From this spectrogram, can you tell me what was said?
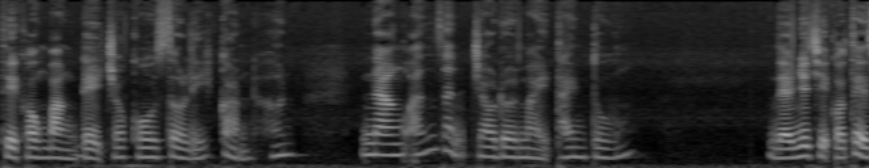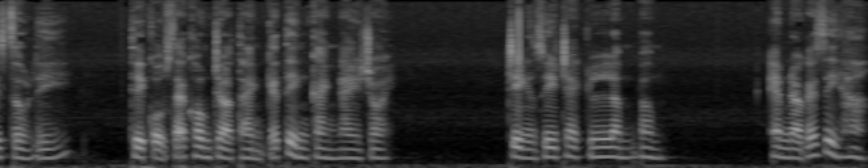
thì không bằng để cho cô xử lý còn hơn. Nàng oán giận trao đôi mày thanh tú. Nếu như chị có thể xử lý thì cũng sẽ không trở thành cái tình cảnh này rồi. Trình Duy Trạch lầm bầm. Em nói cái gì hả?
